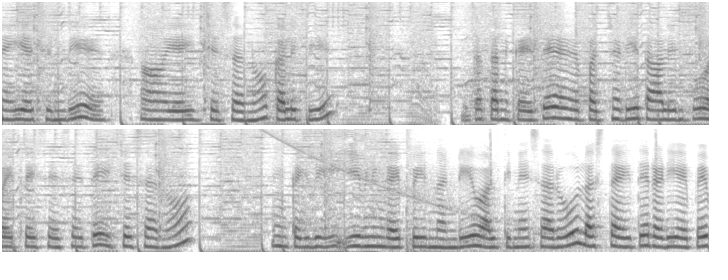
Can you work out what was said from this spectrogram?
నెయ్యి వేసింది. వేయించేసాను కలిపి. ఇంకా తనకైతే పచ్చడి తాలింపు వైట్ రైస్ వేసి అయితే ఇచ్చేసాను. ఇంకా ఇది ఈవినింగ్ అయిపోయిందండి. వాళ్ళు తినేశారు. లస్త అయితే రెడీ అయిపోయి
